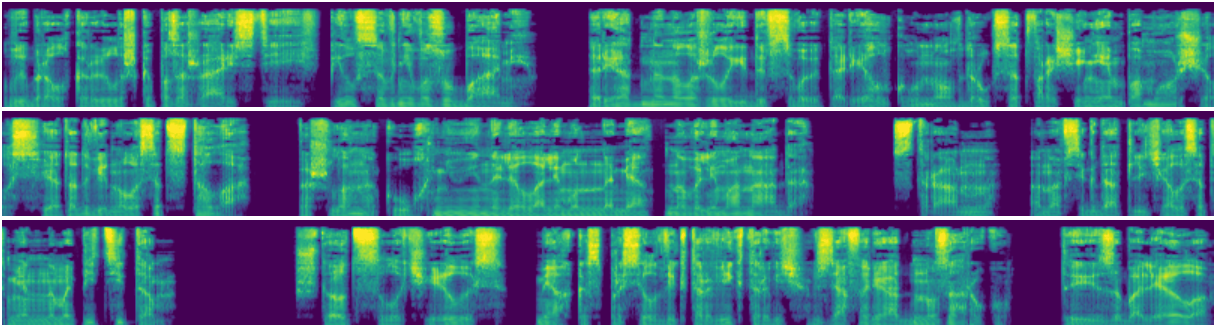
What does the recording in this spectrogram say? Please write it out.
выбрал крылышко позажаристей, впился в него зубами. Рядно наложил еды в свою тарелку, но вдруг с отвращением поморщилась и отодвинулась от стола. Пошла на кухню и налила лимонно-мятного лимонада. Странно, она всегда отличалась отменным аппетитом. «Что-то случилось?» — мягко спросил Виктор Викторович, взяв Ариадну за руку. «Ты заболела?»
